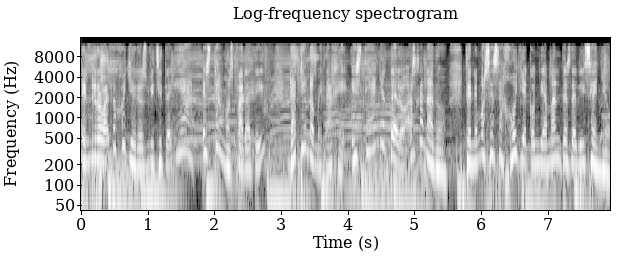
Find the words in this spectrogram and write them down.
En Robaldo Joyeros Bichitería estamos para ti. Date un homenaje. Este año te lo has ganado. Tenemos esa joya con diamantes de diseño.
